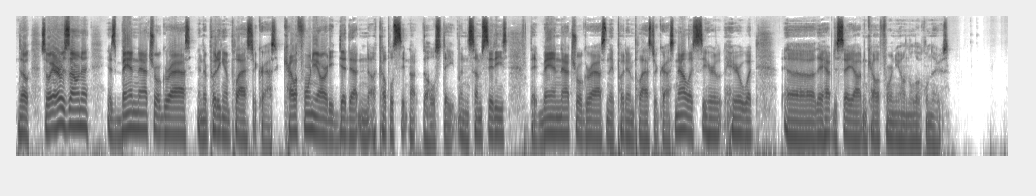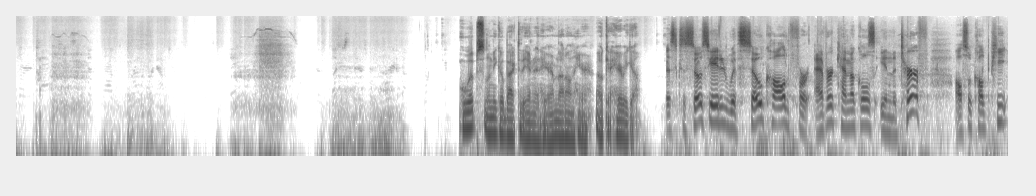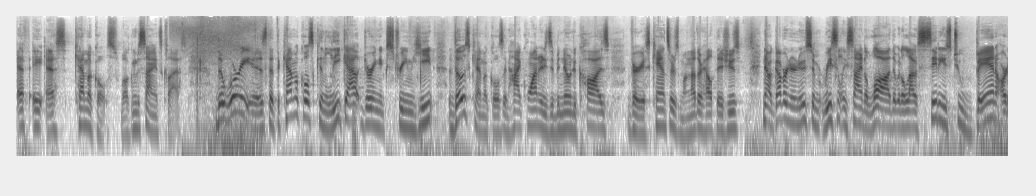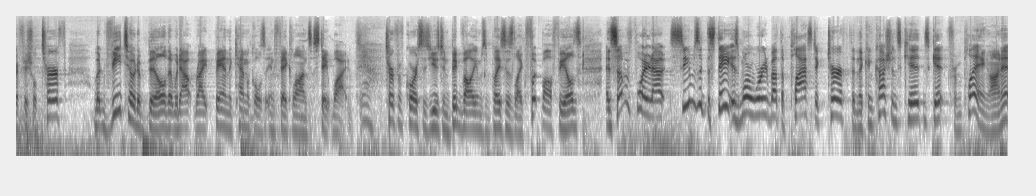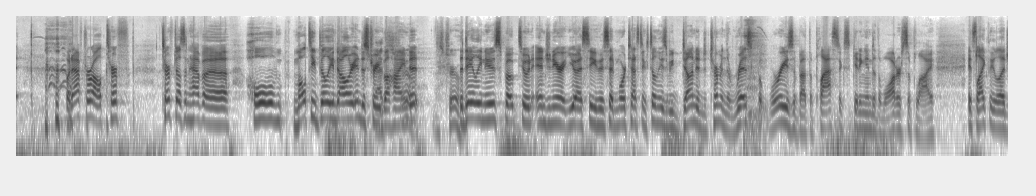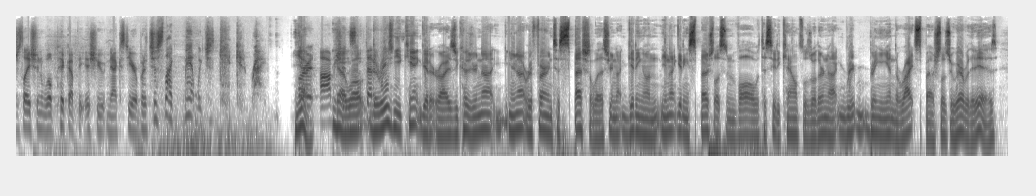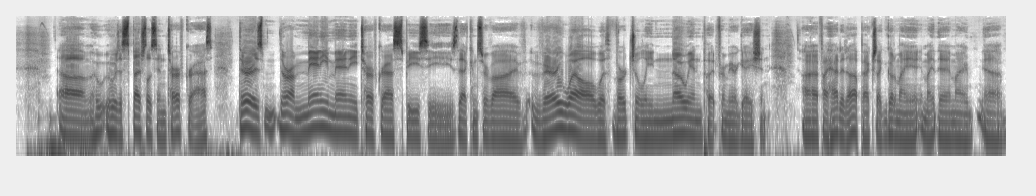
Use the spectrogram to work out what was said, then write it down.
No, so Arizona is banned natural grass and they're putting in plastic grass. California already did that in a couple cities, not the whole state, but in some cities they banned natural grass and they put in plastic grass. Now let's see hear, hear what uh, they have to say out in California on the local news. Whoops, let me go back to the internet here. I'm not on here. Okay, here we go. Risks associated with so called forever chemicals in the turf also called PFAS chemicals. Welcome to science class. The worry is that the chemicals can leak out during extreme heat. Those chemicals in high quantities have been known to cause various cancers, among other health issues. Now, Governor Newsom recently signed a law that would allow cities to ban artificial turf but vetoed a bill that would outright ban the chemicals in fake lawns statewide. Yeah. Turf, of course, is used in big volumes in places like football fields, and some have pointed out seems like the state is more worried about the plastic turf than the concussions kids get from playing on it. but after all, turf turf doesn't have a whole multi-billion dollar industry That's behind true. it. That's true. The Daily News spoke to an engineer at USC who said more testing still needs to be done to determine the risk, but worries about the plastics getting into the water supply. It's likely legislation will pick up the issue next year, but it's just like, man, we just can't get it right. Yeah, yeah. Well, the reason you can't get it right is because you're not you're not referring to specialists. You're not getting on. You're not getting specialists involved with the city councils, or they're not re- bringing in the right specialist, whoever it is, um, who, who is a specialist in turf grass. There is there are many many turf grass species that can survive very well with virtually no input from irrigation. Uh, if I had it up, actually, I could go to my my uh, my uh,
